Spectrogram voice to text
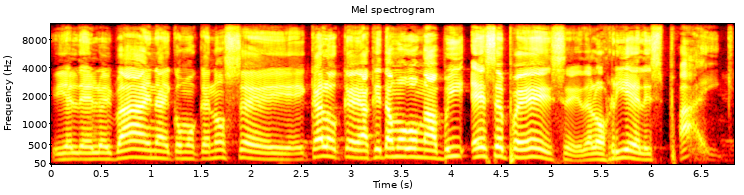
Y el de Luis Vaina y como que no sé. ¿Qué es lo que? Aquí estamos con Avi SPS de los Riel Spike.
